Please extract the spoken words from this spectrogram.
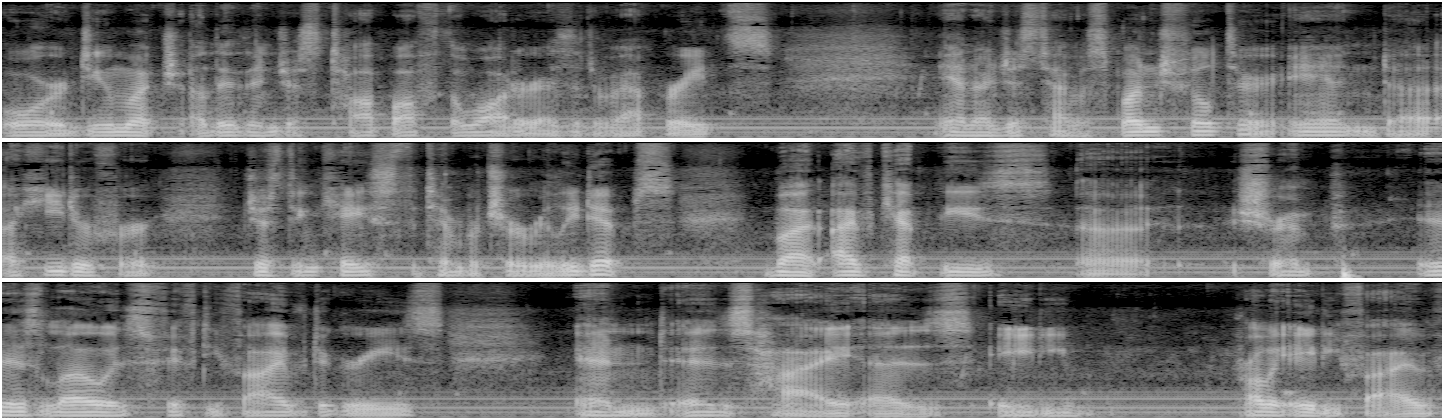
or do much other than just top off the water as it evaporates and I just have a sponge filter and uh, a heater for just in case the temperature really dips. But I've kept these uh, shrimp in as low as 55 degrees and as high as 80, probably 85,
